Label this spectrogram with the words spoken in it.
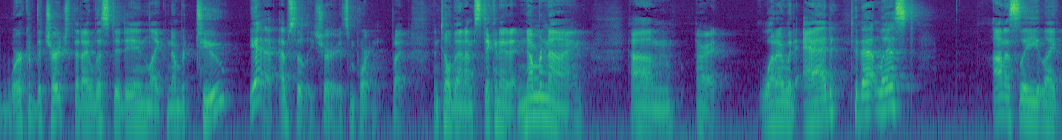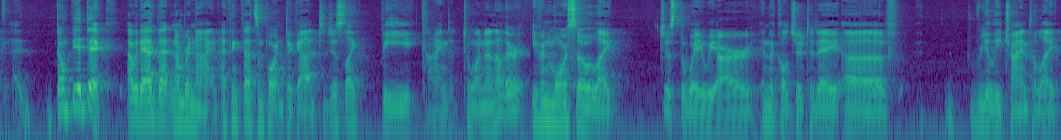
work of the church that I listed in like number two, yeah, absolutely, sure, it's important. But until then, I'm sticking it at number nine. Um, all right, what I would add to that list, honestly, like, uh, don't be a dick. I would add that number nine. I think that's important to God to just like be kind to one another, even more so like just the way we are in the culture today of really trying to like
